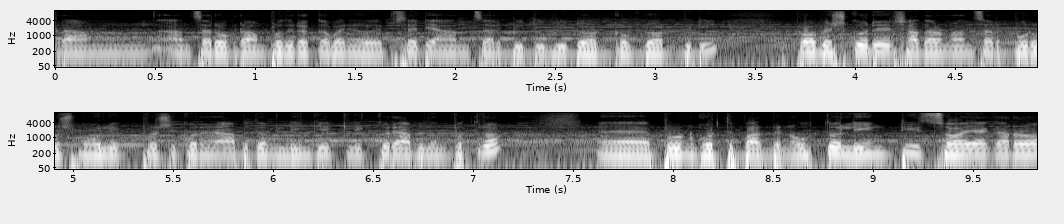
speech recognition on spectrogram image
গ্রাম আনসার ও গ্রাম প্রতিরক্ষা বাহিনীর ওয়েবসাইটে Ansar VDP dot gov dot BD প্রবেশ করে সাধারণ আনসার, পুরুষ, মৌলিক প্রশিক্ষণের আবেদন লিঙ্কে ক্লিক করে আবেদনপত্র পূরণ করতে পারবেন। উক্ত লিঙ্কটি ছয় এগারো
